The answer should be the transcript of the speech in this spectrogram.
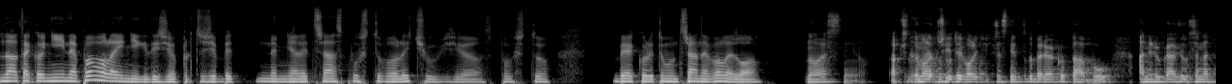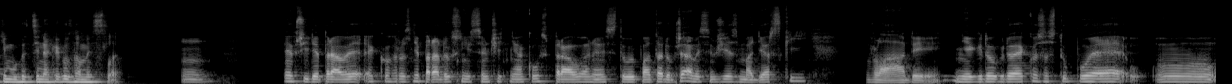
No tak oni ji nepovolej nikdy, že jo, protože by neměli třeba spoustu voličů, že jo, spoustu by je kvůli tomu třeba nevolilo. No jasně, no. A přitom no, ale přijde ty voliči přesně to berou jako tabu a nedokážou se nad tím vůbec jinak jako zamyslet. Mm. Mně přijde právě jako hrozně paradoxní, že jsem četl nějakou zprávu a nevím, jestli to vypadá dobře, a myslím, že je z maďarský vlády, někdo, kdo jako zastupuje u,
